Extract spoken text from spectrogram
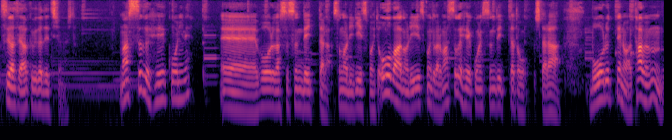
すいませんあくびが出てしまいました。まっすぐ平行にねえーボールが進んでいったらそのリリースポイントオーバーのリリースポイントからまっすぐ平行に進んでいったとしたらボールっていうのは多分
